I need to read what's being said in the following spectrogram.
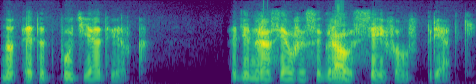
но этот путь я отверг. Один раз я уже сыграл с сейфом в прятки.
